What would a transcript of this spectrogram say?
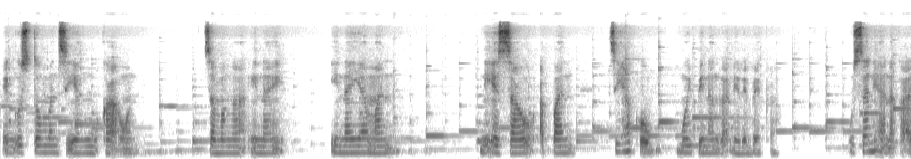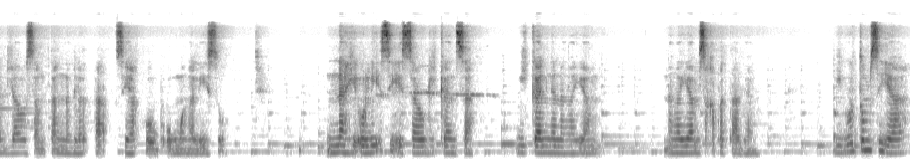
Kay gusto man siyang mukaon sa mga inay inayaman ni Esau apan si Jacob mo'y pinangga ni Rebecca. Usa ni anak kaadlaw samtang naglata si Jacob og mga liso. Nahiuli si Esau gikan sa gikan nga nangayam nangayam sa kapatagan. Gigutom siya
